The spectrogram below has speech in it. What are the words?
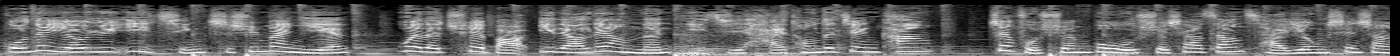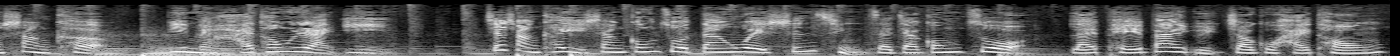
国内由于疫情持续蔓延为了确保医疗量能以及孩童的健康政府宣布学校将采用线上上课避免孩童染疫。家长可以向工作单位申请在家工作来陪伴与照顾孩童。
